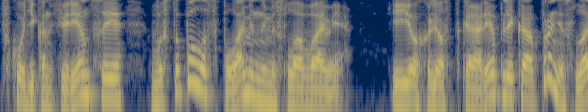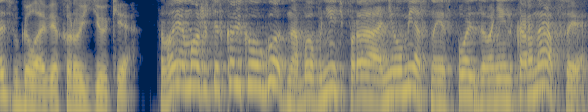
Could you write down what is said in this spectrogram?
в ходе конференции, выступала с пламенными словами. Её хлёсткая реплика пронеслась в голове Харуюки. «Вы можете сколько угодно бубнить про неуместное использование инкарнации,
